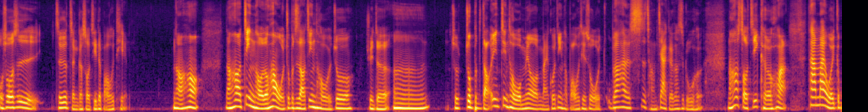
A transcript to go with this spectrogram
我说是这个整个手机的保护贴，然后然后镜头的话我就不知道，镜头我就觉得嗯，就就不知道，因为镜头我没有买过镜头保护贴，所以我我不知道它的市场价格都是如何。然后手机壳的话，他卖我一个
